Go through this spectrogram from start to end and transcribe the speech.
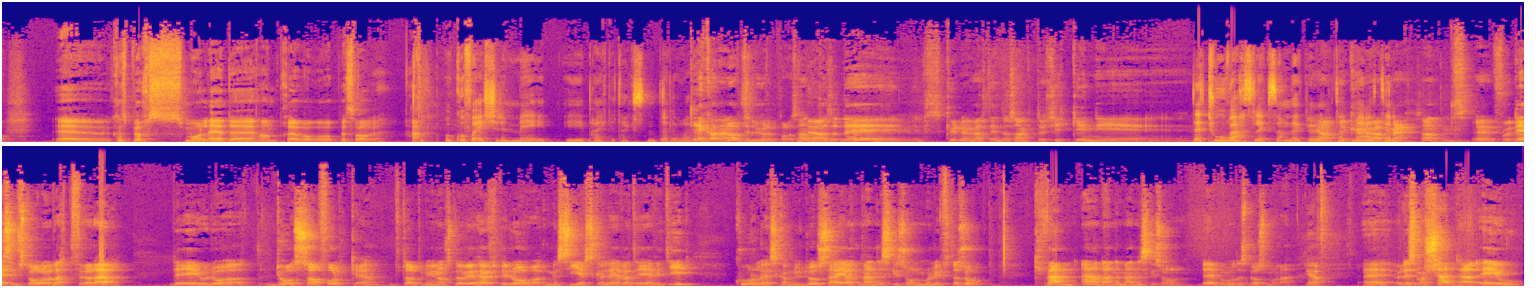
Eh, hva spørsmål er det han prøver å besvare Og hvorfor er ikke det med i, i preiketeksten? Det lurer jeg Det kan en alltid lure på. Sant? Ja. Altså, det kunne vært interessant å kikke inn i Det er to vers, liksom. Det kunne Ja, tatt det kunne med vært til. med. Sant? Eh, For det som står da rett før der, det er jo da at da sa folket på nynorsk, da vi har hørt i lov at Messias skal leve til evig tid, hvordan kan du da si at menneskesonen må løftes opp? Hvem er denne menneskesonen? Det er på en måte spørsmålet. Ja. Eh, og det som har skjedd her, er jo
